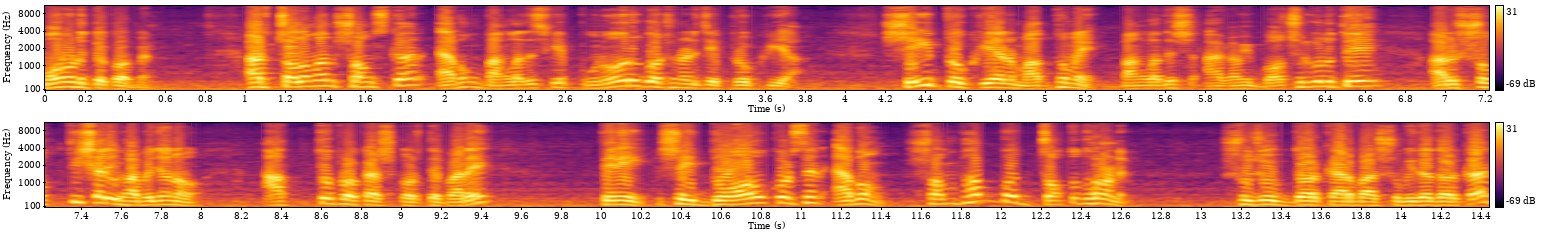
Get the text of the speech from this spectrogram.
মনোনীত করবেন। আর চলমান সংস্কার এবং বাংলাদেশকে পুনর্গঠনের যে প্রক্রিয়া, সেই প্রক্রিয়ার মাধ্যমে বাংলাদেশ আগামী বছরগুলোতে আরও শক্তিশালীভাবে যেন আত্মপ্রকাশ করতে পারে তিনি সেই দোয়াও করছেন এবং সম্ভাব্য যত ধরনের সুযোগ দরকার বা সুবিধা দরকার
